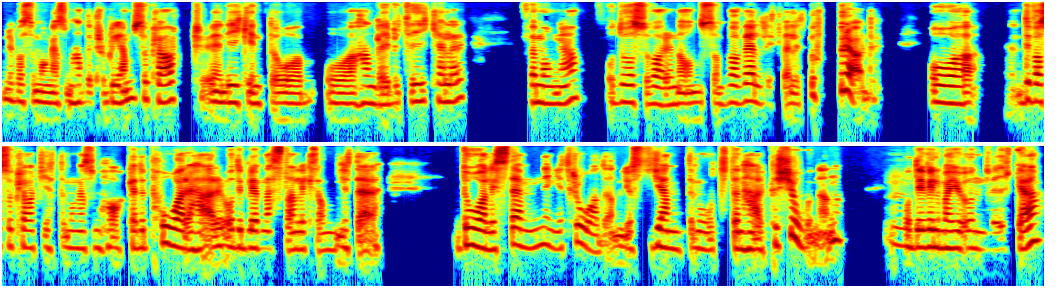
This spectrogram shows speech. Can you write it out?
Det var så många som hade problem såklart. Eh, det gick inte att, att handla i butik heller för många. Och då så var det någon som var väldigt, väldigt upprörd. Och det var såklart jättemånga som hakade på det här och det blev nästan liksom lite dålig stämning i tråden just gentemot den här personen. Mm. och det vill man ju undvika.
